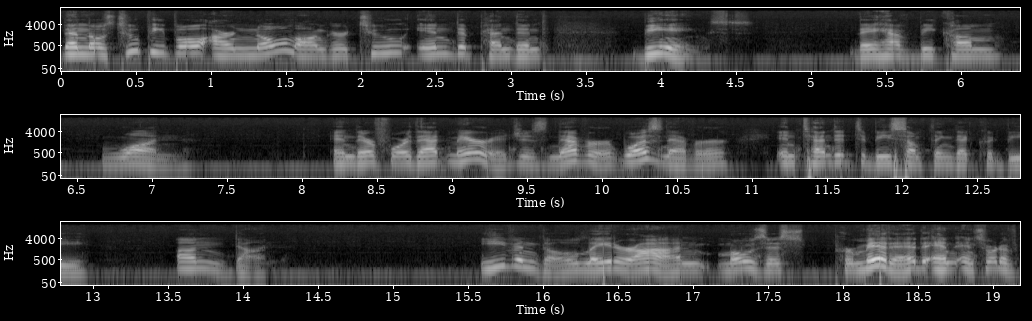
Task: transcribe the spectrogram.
then those two people are no longer two independent beings. They have become one. And therefore that marriage is never was never intended to be something that could be undone. Even though later on Moses permitted and, and sort of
